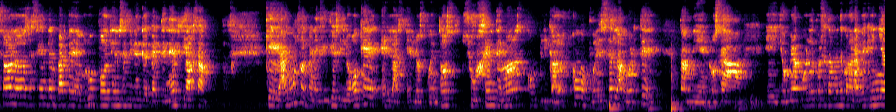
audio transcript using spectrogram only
solos, se sienten parte del grupo, tienen sentimiento de pertenencia, o sea, que hay muchos beneficios y luego que en, las, en los cuentos surgen temas complicados como puede ser la muerte también. O sea, eh, yo me acuerdo perfectamente cuando era pequeña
